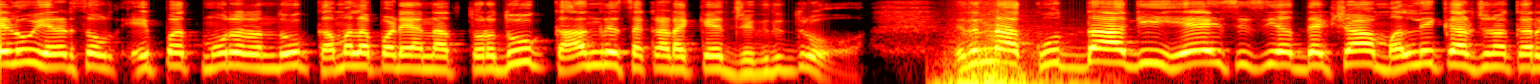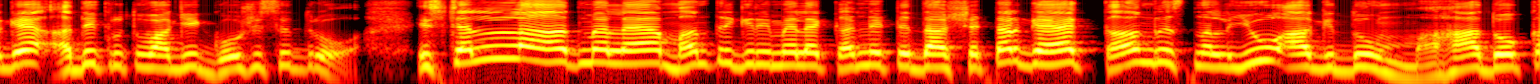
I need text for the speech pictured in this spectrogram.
ಏಳು ಎರಡ್ ಸಾವಿರದ ಇಪ್ಪತ್ತ್ ಮೂರರಂದು ಕಮಲ ಪಡೆಯನ್ನ ತೊರೆದು ಕಾಂಗ್ರೆಸ್ ಅಖಾಡಕ್ಕೆ ಜಿಗಿದಿದ್ರು. ಇದನ್ನ ಖುದ್ದಾಗಿ ಎಐಸಿಸಿ ಅಧ್ಯಕ್ಷ ಮಲ್ಲಿಕಾರ್ಜುನ ಖರ್ಗೆ ಅಧಿಕೃತವಾಗಿ ಘೋಷಿಸಿದ್ರು. ಇಷ್ಟೆಲ್ಲ ಆದ್ಮೇಲೆ ಮಂತ್ರಿಗಿರಿ ಮೇಲೆ ಕಣ್ಣಿಟ್ಟಿದ್ದ ಶೆಟ್ಟರ್ಗೆ ಕಾಂಗ್ರೆಸ್ನಲ್ಲಿಯೂ ಆಗಿದ್ದು ಮಹಾದೋಕ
